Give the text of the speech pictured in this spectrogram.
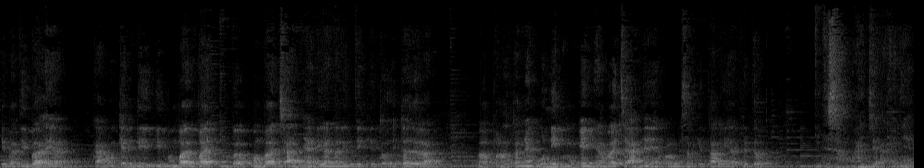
tiba-tiba ya kan mungkin di, di pembacaannya di analitik itu itu adalah uh, penonton yang unik mungkin ya bacaannya ya. Kalau misal kita lihat itu itu sama aja. Akhirnya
